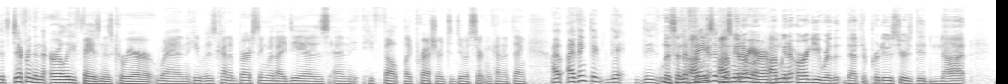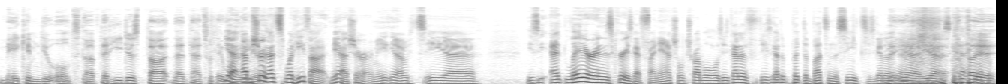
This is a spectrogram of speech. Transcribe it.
that's different than the early phase in his career when he was kind of bursting with ideas and he felt like pressured to do a certain kind of thing. I, I think the the, the Listen, the phase I'm, of his I'm gonna, career. I'm going to argue where the, that the producers did not make him do old stuff. That he just thought that that's what they yeah, wanted. to I'm sure that's what he thought. Yeah, sure. I mean, you know, he uh, he's at, later in his career, he's got financial troubles. He's got to he's got to put the butts in the seats. He's got to. You know, yeah, yeah. I'll tell you,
